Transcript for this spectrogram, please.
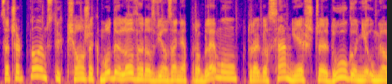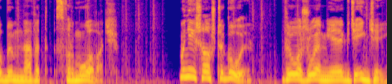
zaczerpnąłem z tych książek modelowe rozwiązania problemu, którego sam jeszcze długo nie umiałbym nawet sformułować. Mniejsza o szczegóły, wyłożyłem je gdzie indziej.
